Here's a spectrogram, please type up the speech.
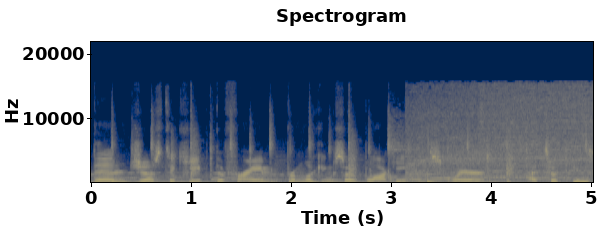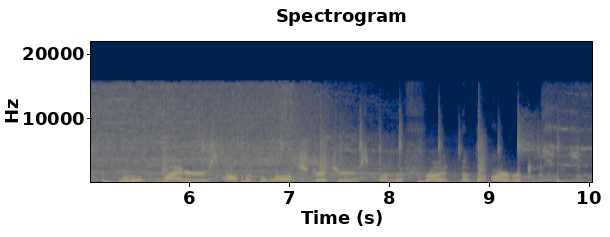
Then just to keep the frame from looking so blocky and square, I took these little miters off of the long stretchers on the front of the arbor pieces.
